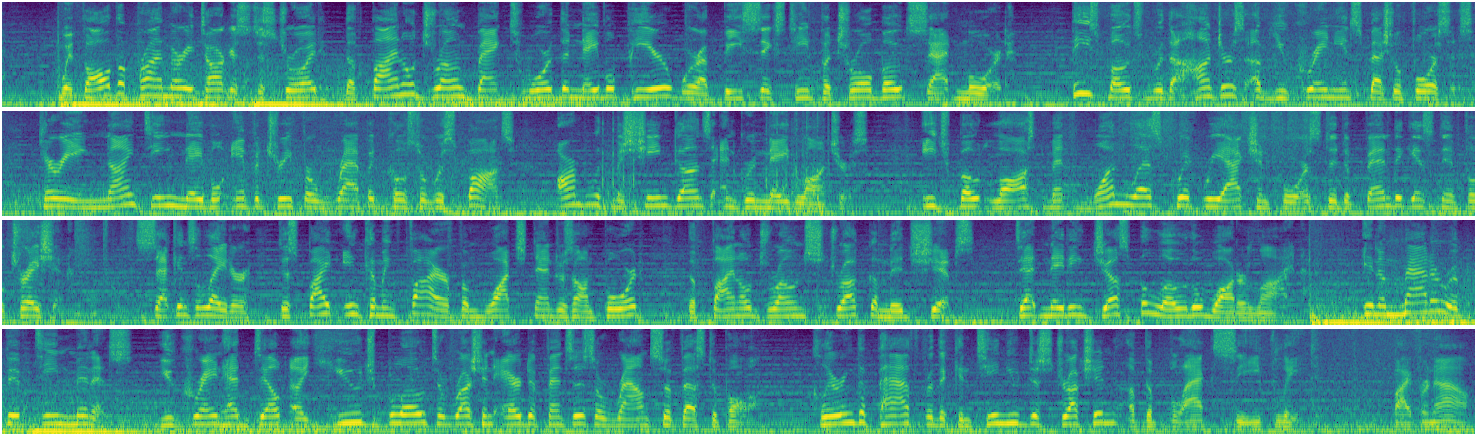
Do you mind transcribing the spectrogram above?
With all the primary targets destroyed, the final drone banked toward the naval pier where a B 16 patrol boat sat moored. These boats were the hunters of Ukrainian Special Forces, carrying 19 naval infantry for rapid coastal response, armed with machine guns and grenade launchers. Each boat lost meant one less quick reaction force to defend against infiltration. Seconds later, despite incoming fire from watchstanders on board, the final drone struck amidships, detonating just below the waterline. In a matter of 15 minutes, Ukraine had dealt a huge blow to Russian air defenses around Sevastopol, clearing the path for the continued destruction of the Black Sea Fleet. Bye for now.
